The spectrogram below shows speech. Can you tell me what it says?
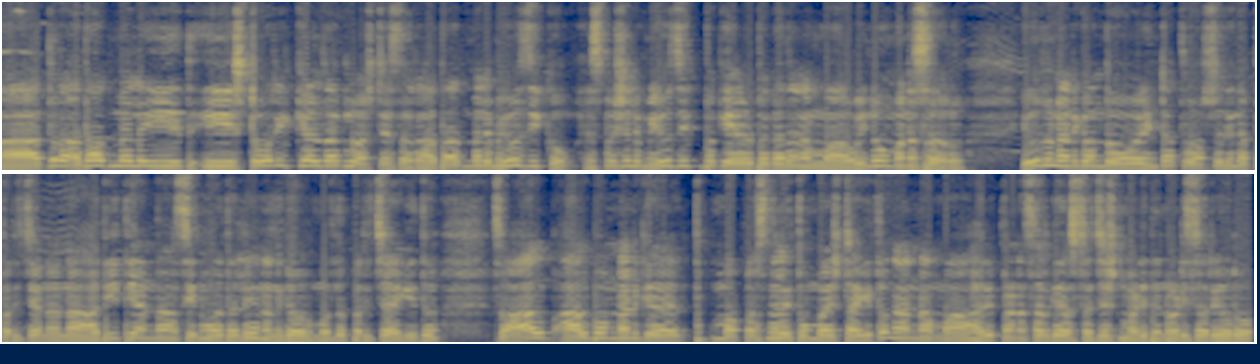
ಅದ್ರ ಅದಾದಮೇಲೆ ಈ ಈ ಸ್ಟೋರಿ ಕೇಳಿದಾಗಲೂ ಅಷ್ಟೇ ಸರ್ ಅದಾದಮೇಲೆ ಮ್ಯೂಸಿಕ್ಕು ಎಸ್ಪೆಷಲಿ ಮ್ಯೂಸಿಕ್ ಬಗ್ಗೆ ಹೇಳ್ಬೇಕಾದ್ರೆ ನಮ್ಮ ವಿನು ಮನಸ್ಸವರು. ಇವರು ನನಗೊಂದು ಎಂಟತ್ತು ವರ್ಷದಿಂದ ಪರಿಚಯ. ನನ್ನ ಅದಿತಿ ಅನ್ನೋ ಸಿನಿಮಾದಲ್ಲಿ ನನಗೆ ಅವ್ರ ಮೊದಲು ಪರಿಚಯ ಆಗಿದ್ದು. ಸೊ ಆಲ್ ಆಲ್ಬಮ್ ನನಗೆ ತುಂಬ ಪರ್ಸ್ನಲಿ ತುಂಬ ಇಷ್ಟ ಆಗಿತ್ತು. ನಾನು ನಮ್ಮ ಹರಿಪ್ರಾಣ ಸರ್ಗೆ ಸಜೆಸ್ಟ್ ಮಾಡಿದ್ದೆ. ನೋಡಿ ಸರ್ ಇವರು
